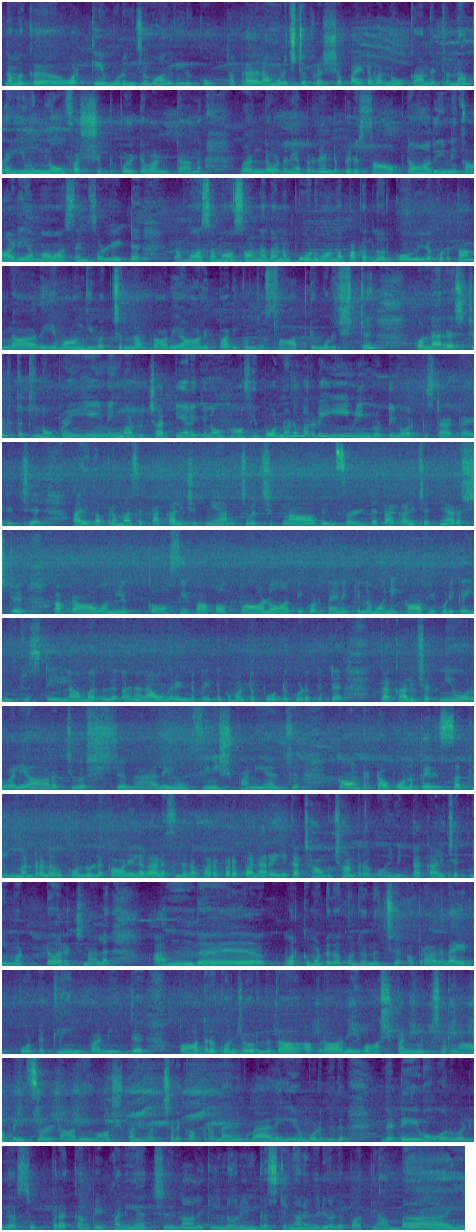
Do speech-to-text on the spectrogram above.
நமக்கு ஒர்க்கே முடிஞ்ச மாதிரி இருக்கும். அப்புறம் அதெல்லாம் முடிச்சுட்டு ஃப்ரெஷ்ஷப் ஆகிட்டு வந்து உட்காந்துட்டு இருந்தேன். அப்புறம் இவங்களும் ஃபஸ்ட் ஷிஃப்ட் போயிட்டு வந்துட்டாங்க. வந்த உடனே அப்புறம் ரெண்டு பேரும் சாப்பிட்டோம். அதுவும் இன்றைக்கி ஆடி அமாவாசைன்னு சொல்லிட்டு அமாவாசை மாதம் அன்னதானம் போடுவாங்க. பக்கத்தில் ஒரு கோவிலில் கொடுத்தாங்களா? அதையே வாங்கி வச்சிருந்தேன். அப்புறம் அதையே ஆளுக்கு பாதி கொஞ்சம் சாப்பிட்டு முடிச்சுட்டு கொஞ்ச நேரம் ரெஸ்ட் எடுத்துகிட்டு இருந்தோம். அப்புறம் ஈவினிங் மறுபடியும் சட்னி அரைக்கணும் காஃபி போடணும்னு மறுபடியும் ஈவினிங் ரொட்டீன் ஒர்க் ஸ்டார்ட் ஆகிடுச்சு அதுக்கப்புறமா சரி தக்காளி சட்னி அரைச்சி வச்சுக்கலாம் அப்படின்னு சொல்லிட்டு தக்காளி சட்னி அரைச்சிட்டு அப்புறம் அவங்களுக்கு காஃபி பாப்பாவுக்கு பாலும் ஆற்றி கொடுத்தேன். எனக்கு இன்னமும் இன்றைக்கி காஃபி குடிக்க இன்ட்ரெஸ்ட்டே இல்லாமல் இருந்தது. அதனால் அவங்க ரெண்டு பேர்த்துக்கு மட்டும் போட்டு கொடுத்துட்டு தக்காளி சட்னியும் ஒரு வழியாக அரைச்சி வச்சுட்டு வேலையும் ஃபினிஷ் பண்ணியாச்சு. கவுண்டர் டாப் ஒன்றும் பெருசாக க்ளீன் பண்ணுற அளவுக்கு ஒன்றும் இல்லை. காலையில் வேலை செஞ்சால் தான் பரபரப்பாக நிறைய கச்சா முச்சான் இருக்கும். இன்றைக்கி தக்காளி சட்னி மட்டும் அரைச்சினால அந்த ஒர்க்கு மட்டும் தான் கொஞ்சம் இருந்துச்சு. அப்புறம் அதெல்லாம் எடுத்து போட்டு க்ளீன் பண்ணிவிட்டு பாத்திரம் கொஞ்சம் இருந்ததா அப்புறம் அதையும் வாஷ் பண்ணி வச்சிடலாம் அப்படின்னு சொல்லிட்டு அதையும் வாஷ் பண்ணி வச்சதுக்கப்புறம் தான் எனக்கு வேலையே முடிஞ்சுது. இந்த டேவும் ஒரு வழியாக சூப்பராக கம்ப்ளீட் பண்ணியாச்சு. நாளைக்கு இன்னொரு இன்ட்ரெஸ்டிங்கான வீடியோவில் பார்க்கலாம். பாய்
